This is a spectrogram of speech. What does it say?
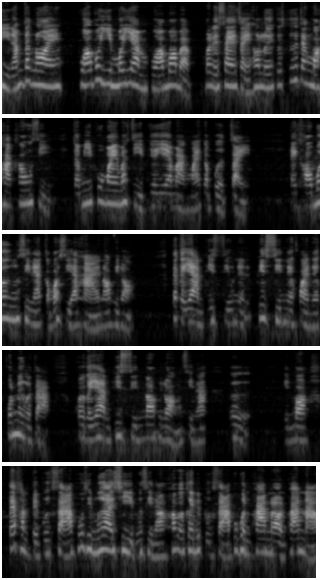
ดีน้ำจักหน่อยผัวบ่ยิ้มบ่แย้มผัวบ่แบบบ่ได้ใส่ใจเฮาเลยก็คือจังบ่ฮักเขาจั่ก็มีผู้ใหม่มาจีบเยอะแยะมากมายก็เปิดใจ ให้เขาเบิ่งสินะก็บ่เสียหายเนาะพี่น้อง แต่ก็ย่านพิษซิวเนี่ยพิษซินเนี่ยข่อยเนี่ยคนหนึ่งละจ้ะข่อยก็ย่านพิษซินเนาะพี่น้องสินะเออ เห็นบ่แต่คันไปปรึกษาผู้ที่เมื่ออาชีพจังซี่เนาะเฮาก็เคยไปปรึกษาผู้เพิ่นผ่านร้อนผ่านหนาว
